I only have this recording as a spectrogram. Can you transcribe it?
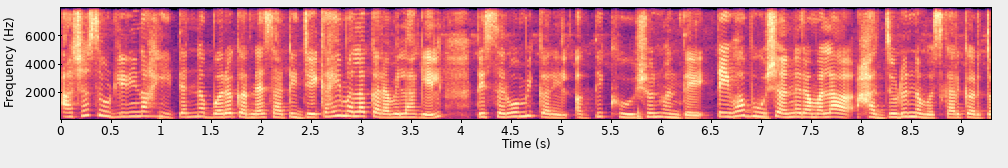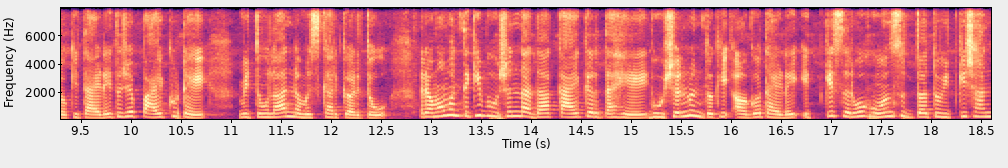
आशा सोडलेली नाही. त्यांना बरं करण्यासाठी जे काही मला करावे लागेल ते सर्व मी करेल. अगदी खुश होऊन म्हणते. तेव्हा भूषण रमाला हात जोडून नमस्कार करतो. की तायडे तुझे पाय कुठे? मी तुला नमस्कार करतो. रमा म्हणते की भूषण दादा काय करत आहे? भूषण म्हणतो की अगं तायडे इतके सर्व होऊन सुद्धा तू इतकी शांत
